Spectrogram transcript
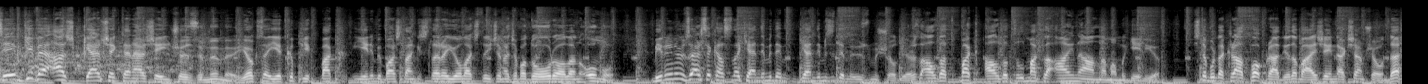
Sevgi ve aşk gerçekten her şeyin çözümü mü? Yoksa yakıp yıkmak yeni bir başlangıçlara yol açtığı için acaba doğru olan o mu? Birini üzersek aslında kendimi de, kendimizi de mi üzmüş oluyoruz? Aldatmak, aldatılmakla aynı anlama mı geliyor? İşte burada Kral Pop Radyo'da Bay J'nin akşam şovunda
